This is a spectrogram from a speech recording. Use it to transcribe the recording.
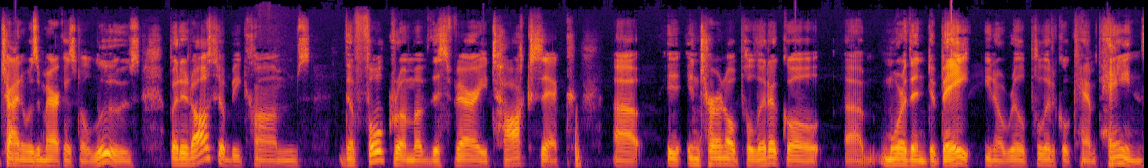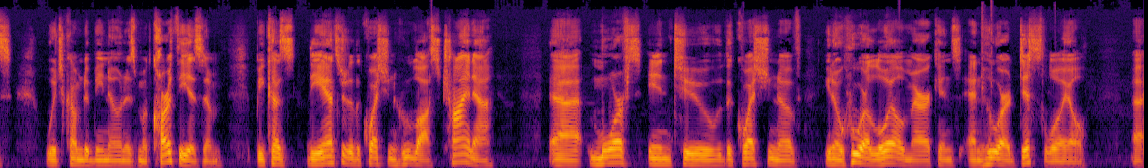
China was America's to lose, but it also becomes the fulcrum of this very toxic uh, I- internal political, uh, more than debate, you know, real political campaigns, which come to be known as McCarthyism, because the answer to the question who lost China uh, morphs into the question of, you know, who are loyal Americans and who are disloyal uh,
